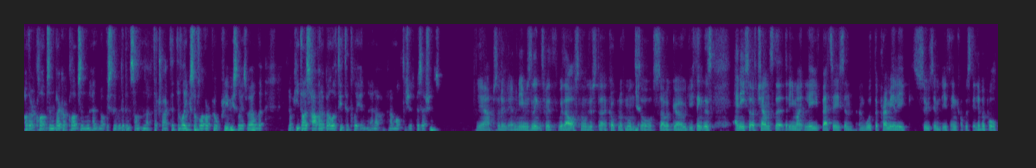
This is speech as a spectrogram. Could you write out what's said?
other clubs and bigger clubs, and, and obviously would have been something that attracted the likes of Liverpool previously as well. That you know he does have an ability to play in, in, a, in a multitude of positions. Yeah, absolutely. I mean, he was linked with with Arsenal just a couple of months yeah. or so ago. Do you think there's any sort of chance that, that he might leave Betis, and, and would the Premier League suit him? Do you think? Obviously, Liverpool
